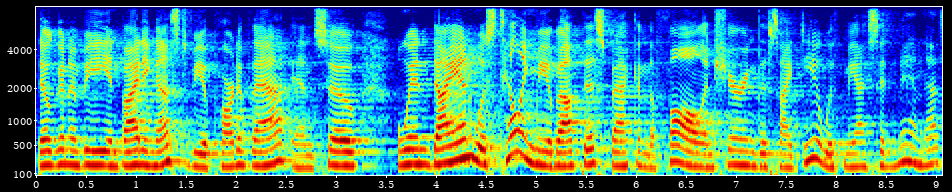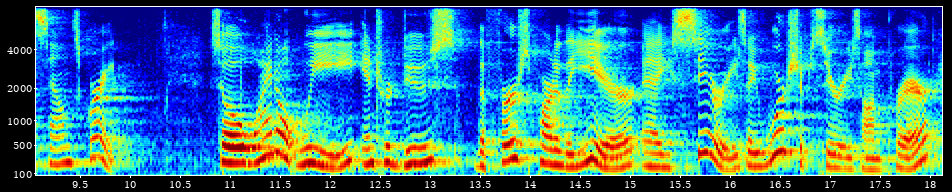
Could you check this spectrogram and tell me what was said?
they're going to be inviting us to be a part of that. And so, when Diane was telling me about this back in the fall and sharing this idea with me, I said, Man, that sounds great. So, why don't we introduce the first part of the year a series, a worship series on prayer,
